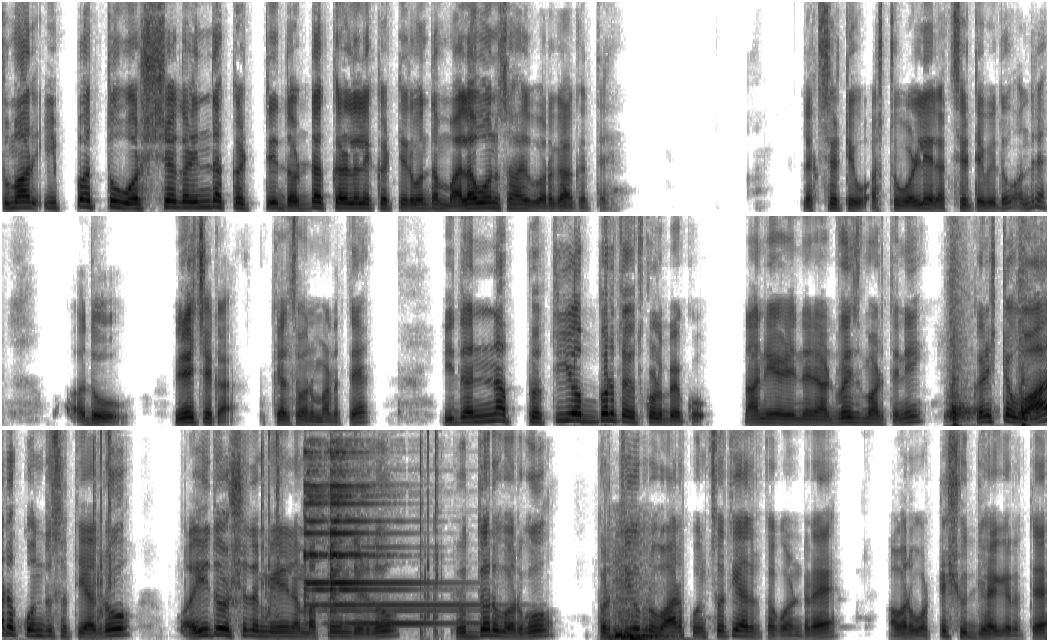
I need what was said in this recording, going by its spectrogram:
ಸುಮಾರು ಇಪ್ಪತ್ತು ವರ್ಷಗಳಿಂದ ಕಟ್ಟಿ, ದೊಡ್ಡ ಕರಳಲ್ಲಿ ಕಟ್ಟಿರುವಂಥ ಮಲವನ್ನು ಸಹ ಹೊರಗಾಗುತ್ತೆ ಲೆಕ್ಸೆಟಿವ್ ಅಷ್ಟು ಒಳ್ಳೆಯ ಲೆಕ್ಸೆಟಿವ್ ಇದು. ಅಂದರೆ ಅದು ವಿವೇಚಕ ಕೆಲಸವನ್ನು ಮಾಡುತ್ತೆ. ಇದನ್ನು ಪ್ರತಿಯೊಬ್ಬರು ತೆಗೆದುಕೊಳ್ಬೇಕು. ನಾನು ಹೇಳಿ ಅಡ್ವೈಸ್ ಮಾಡ್ತೀನಿ. ಕನಿಷ್ಠ ವಾರಕ್ಕೊಂದು ಸತಿ ಆದರೂ ಐದು ವರ್ಷದ ಮೇಲಿನ ಮಕ್ಕಳಿಂದ ಹಿಡಿದು ವೃದ್ಧರವರೆಗೂ ಪ್ರತಿಯೊಬ್ಬರು ವಾರಕ್ಕೊಂದು ಸತಿ ಆದರೂ ತಗೊಂಡ್ರೆ ಅವರ ಹೊಟ್ಟೆ ಶುದ್ಧಿಯಾಗಿರುತ್ತೆ.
